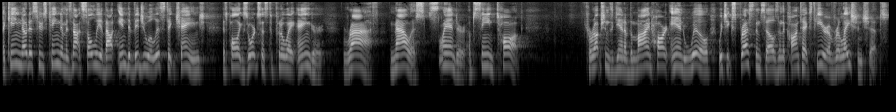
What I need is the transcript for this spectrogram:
A king, notice, whose kingdom is not solely about individualistic change, as Paul exhorts us to put away anger, wrath, malice, slander, obscene talk, corruptions again of the mind, heart, and will, which express themselves in the context here of relationships.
